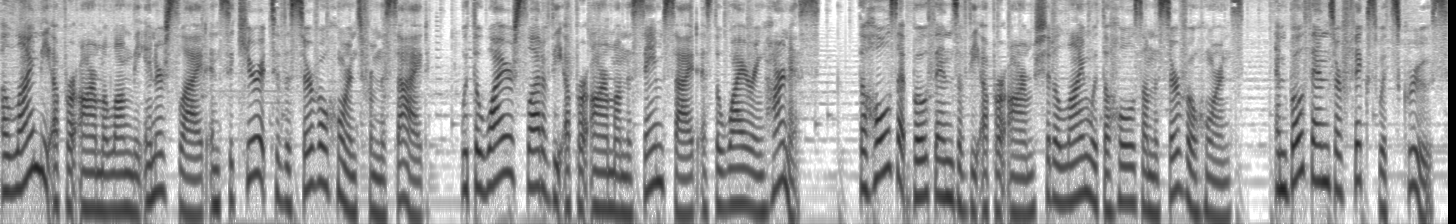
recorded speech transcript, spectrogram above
Align the upper arm along the inner slide and secure it to the servo horns from the side, with the wire slot of the upper arm on the same side as the wiring harness. The holes at both ends of the upper arm should align with the holes on the servo horns, and both ends are fixed with screws.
